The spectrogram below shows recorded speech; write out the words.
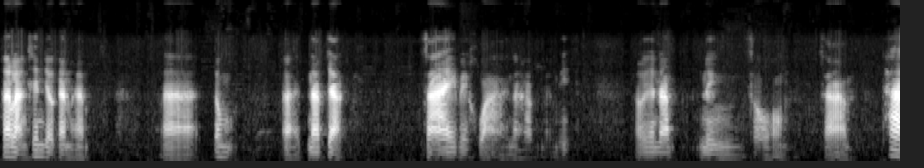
ข้างหลังเช่นเดียวกันครับต้องอนับจากซ้ายไปขวานะครับ แบบนี้ เราจะนับหนึ่ สองสามถ้า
